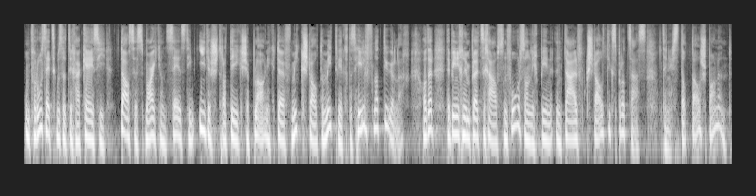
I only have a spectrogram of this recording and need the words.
und die Voraussetzung muss natürlich auch gegeben sein, dass ein Marketing- und Sales-Team in der strategischen Planung mitgestalten und mitwirken. Das hilft natürlich. Oder? Dann bin ich nicht plötzlich außen vor, sondern ich bin ein Teil des Gestaltungsprozesses. Und dann ist es total spannend.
